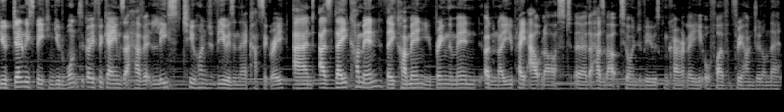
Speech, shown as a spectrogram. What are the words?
You'd generally speaking, you'd want to go for games that have at least 200 viewers in their category. And as they come in, they come in, you bring them in. I don't know, you play Outlast uh, that has about 200 viewers concurrently or 5 300 on there.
